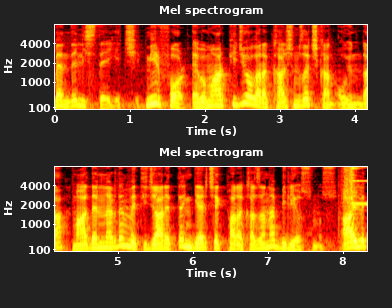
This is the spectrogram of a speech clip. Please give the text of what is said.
ben de listeye geçeyim. Mir4 MMORPG olarak karşımıza çıkan oyunda madenlerden ve ticaretten gerçek para kazanabiliyorsunuz. Aylık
